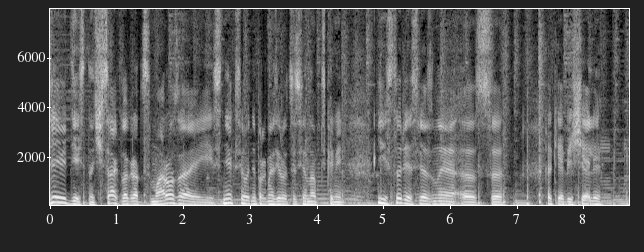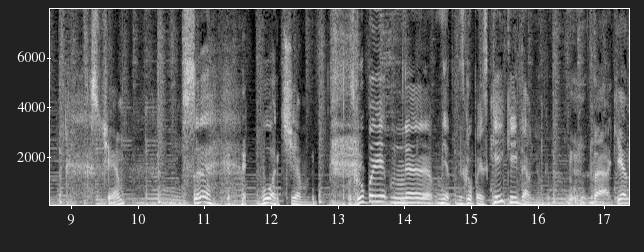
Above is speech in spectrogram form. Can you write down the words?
9.10 на часах, 2 градуса мороза и снег сегодня прогнозируется синоптиками. И история, связанная э, с, как и обещали, С чем? с вот чем. С группой, э, нет, не с группой, с Кей Кей Даунингом. Да, Кен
